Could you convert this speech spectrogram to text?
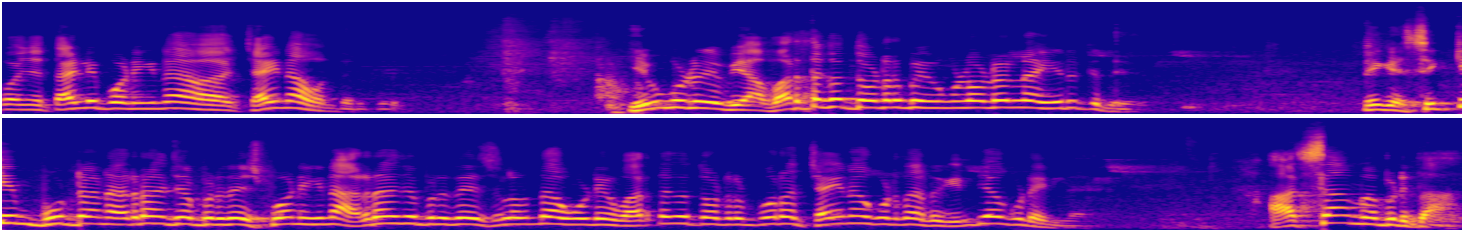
கொஞ்சம் தள்ளி போனீங்கன்னா சைனா வந்துடுது இவங்களுடைய வர்த்தக தொடர்பு இவங்களோடலாம் இருக்குது. நீங்கள் சிக்கிம் பூட்டான் அருணாச்சல பிரதேஷ் போனீங்கன்னா அருணாச்சல பிரதேசில் வந்து அவங்களுடைய வர்த்தக தொடர்பு பூரா சைனா கூட தான் இருக்குது இந்தியா கூட இல்லை. அஸ்ஸாம் அப்படி தான்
